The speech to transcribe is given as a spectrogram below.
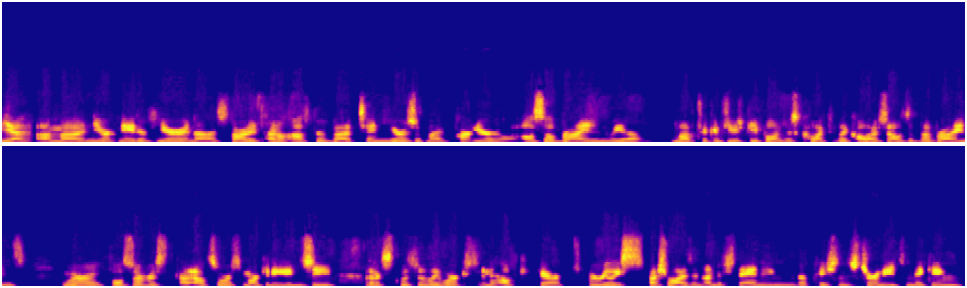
Yeah, I'm a New York native here and uh, started Tidal Health Group about 10 years with my partner, uh, also Brian. And we uh, love to confuse people and just collectively call ourselves the Bryans. We're a full service uh, outsourced marketing agency that exclusively works in healthcare. We really specialize in understanding the patient's journey to making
